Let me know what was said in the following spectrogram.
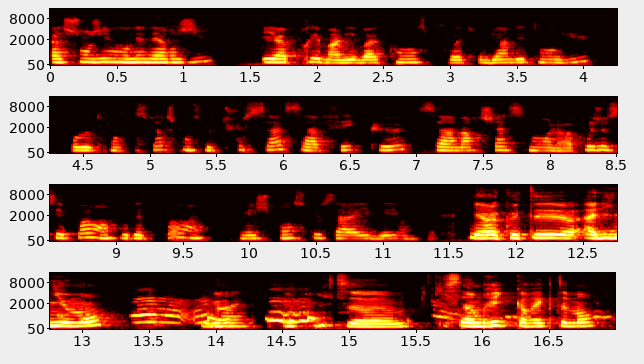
à changer mon énergie. Et après, bah, les vacances pour être bien détendu pour le transfert, je pense que tout ça, ça a fait que ça a marché à ce moment-là. Après, je sais pas, hein, peut-être pas, hein, mais je pense que ça a aidé. Il y a un côté euh, qui s'imbrique correctement.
